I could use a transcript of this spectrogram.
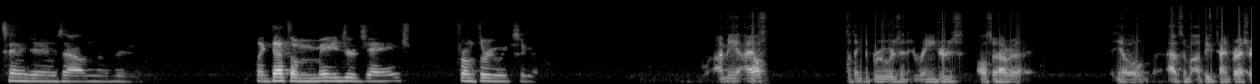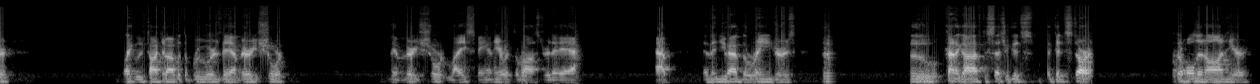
ten games out in the division. Like that's a major change from three weeks ago. I mean, I also think the Brewers and Rangers also have a, you know, have some uh, big time pressure. Like we've talked about with the Brewers, they have very short, they have a very short lifespan here with the roster they have, and then you have the Rangers who, kind of got off to such a good a good start. They're holding on here.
